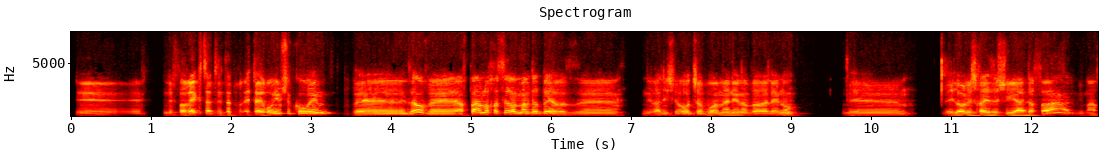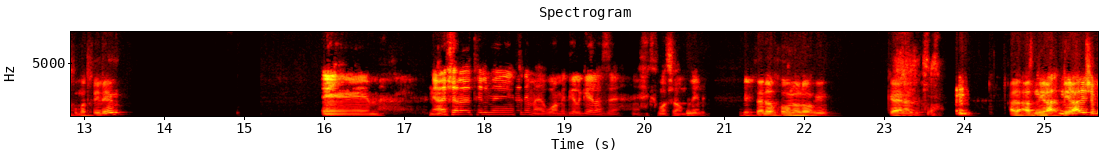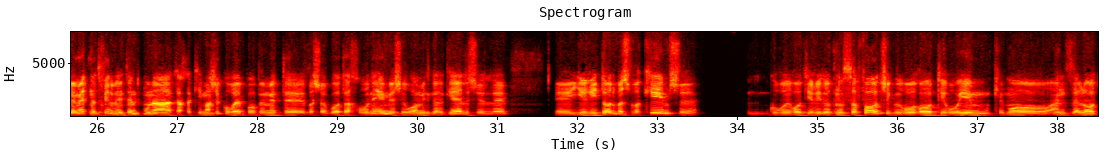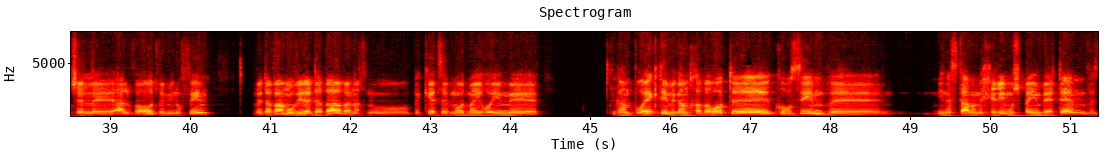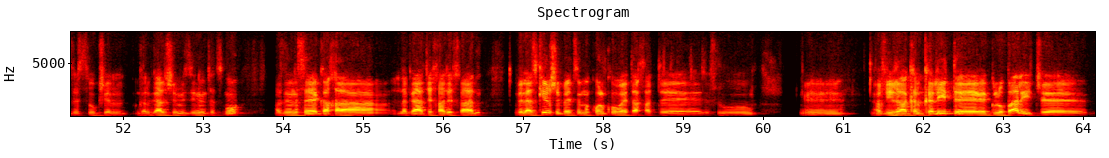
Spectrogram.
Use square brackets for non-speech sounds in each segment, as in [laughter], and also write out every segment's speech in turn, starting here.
אה, לפרק קצת את, את האירועים שקורים וזהו, ואף פעם לא חסר על מה לדבר, אז נראה לי שעוד שבוע מעניין עבר עלינו. אילון, יש לך איזושהי העדפה? ממה אנחנו מתחילים? נראה לי אפשר להתחיל, מהאירוע המתגלגל הזה, [laughs] כמו שאומרים. בסדר כרונולוגי. כן, אז, אז נראה, נראה לי שבאמת נתחיל וניתן תמונה ככה, כי מה שקורה פה באמת אה, בשבועות האחרונים, יש אירוע מתגלגל של אה, אה, ירידות בשווקים, שגוררות ירידות נוספות, שגוררות אירועים כמו הנזלות של הלוואות ומינופים, ודבר מוביל לדבר, ואנחנו בקצב מאוד מהיר רואים גם פרויקטים וגם חברות אה, קורסים ומן הסתם המחירים מושפעים בהתאם וזה סוג של גלגל שמזין את עצמו אז ננסה ככה לגעת אחד אחד ולהזכיר שבעצם הכל קורה תחת אה, איזושהי אה, אווירה כלכלית גלובלית ש...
